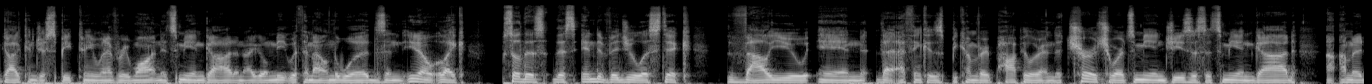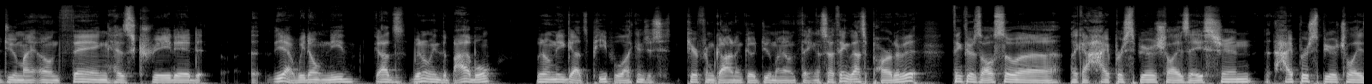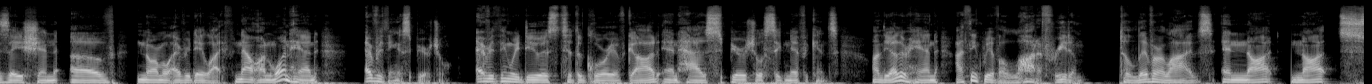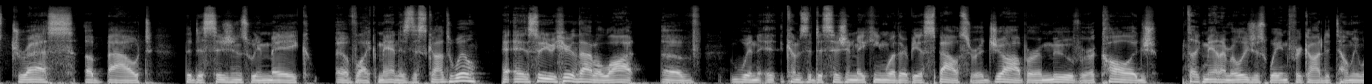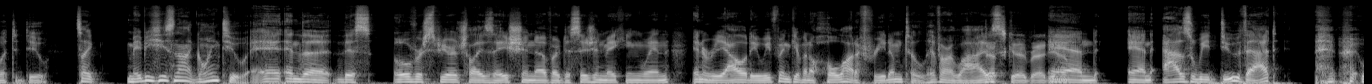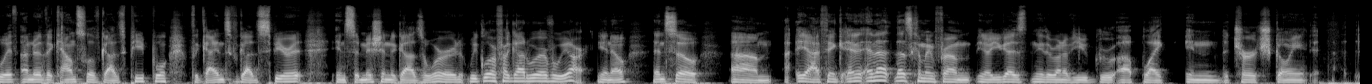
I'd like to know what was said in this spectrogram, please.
God can just speak to me whenever he want and it's me and God and I go meet with him out in the woods and you know like so this this individualistic value in that I think has become very popular in the church where it's me and Jesus, it's me and God. I'm going to do my own thing has created uh, yeah, we don't need God's we don't need the Bible. We don't need God's people. I can just hear from God and go do my own thing. And so I think that's part of it. I think there's also a like a hyper spiritualization, hyper spiritualization of normal everyday life. Now, on one hand, everything is spiritual. Everything we do is to the glory of God and has spiritual significance. On the other hand, I think we have a lot of freedom to live our lives and not not stress about the decisions we make of like, man, is this God's will? And, so you hear that a lot of when it comes to decision making, whether it be a spouse or a job or a move or a college. It's like, man, I'm really just waiting for God to tell me what to do. It's like maybe He's not going to, and, and the this over spiritualization of our decision making when in reality we've been given a whole lot of freedom to live our lives. That's good, Brad. Yeah. And and as we do that, with under the counsel of God's people, with the guidance of God's Spirit, in submission to God's word, we glorify God wherever we are, you know? And so, um, yeah, I think, and, and that, that's coming from, you know, you guys, neither one of you grew up like in the church going,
